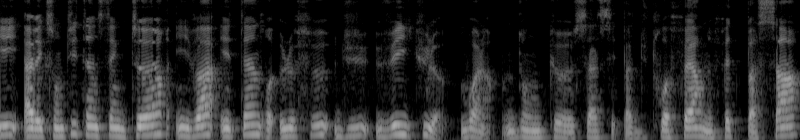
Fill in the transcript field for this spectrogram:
et avec son petit instincteur, il va éteindre le feu du véhicule. Voilà, donc euh, ça, c'est pas du tout à faire, ne faites pas ça,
